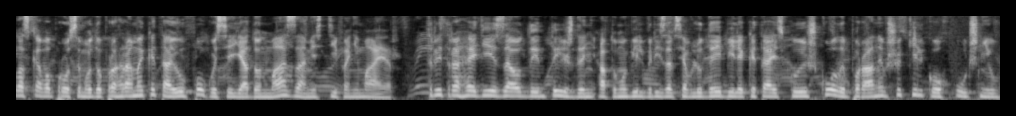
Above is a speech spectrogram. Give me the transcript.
Ласкаво просимо до програми Китаю у фокусі. Я Дон Ма замість Тіфані Майер. Три трагедії за один тиждень. Автомобіль врізався в людей біля китайської школи, поранивши кількох учнів.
